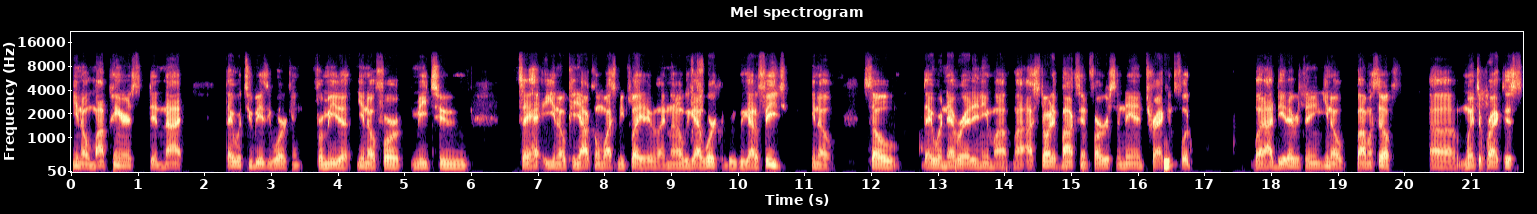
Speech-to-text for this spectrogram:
you know, my parents did not, they were too busy working for me to, you know, for me to say, hey, you know, can y'all come watch me play? They were like, no, we got work to do. We got to feed you, you know. So they were never at any of my, my I started boxing first and then track and foot, but I did everything, you know, by myself uh, went to practice.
